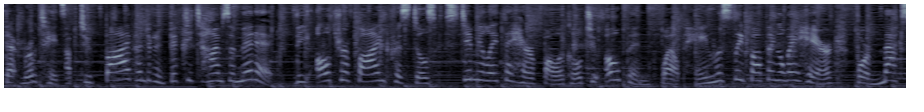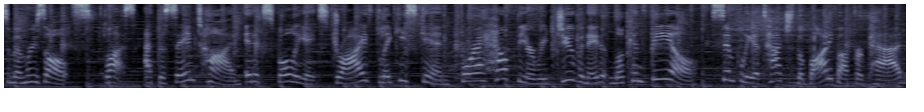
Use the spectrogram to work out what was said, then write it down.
that rotates up to 550 times a minute. The ultra-fine crystals stimulate the hair follicle to open while painlessly buffing away hair for maximum results. Plus, at the same time, it exfoliates dry, flaky skin for a healthier, rejuvenated look and feel. Simply attach the body buffer pad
